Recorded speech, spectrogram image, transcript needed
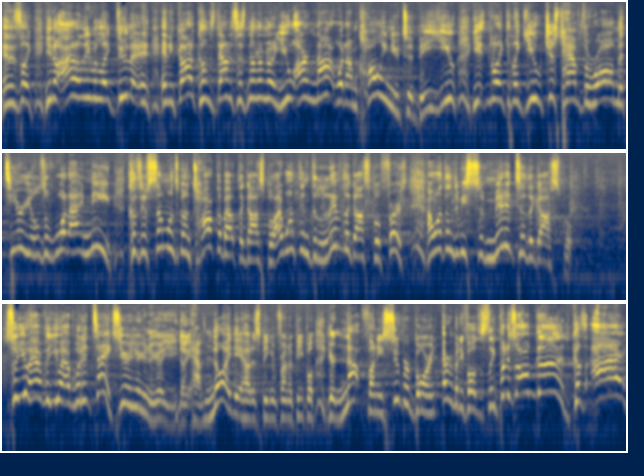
And it's like, you know, I don't even like do that. And, and, God comes down and says, No, no, no, you are not what I'm calling you to be. You, you like, like you just have the raw materials of what I need. Because if someone's going to talk about the gospel, I want them to live the gospel first. I want them to be submitted to the gospel. So you have you have what it takes. You're, you're, you're, you do not have no idea how to speak in front of people. You're not funny, super boring. Everybody falls asleep, but it's all good because I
